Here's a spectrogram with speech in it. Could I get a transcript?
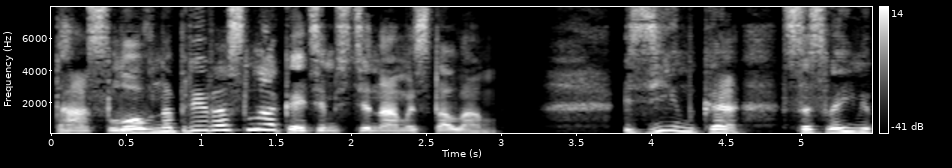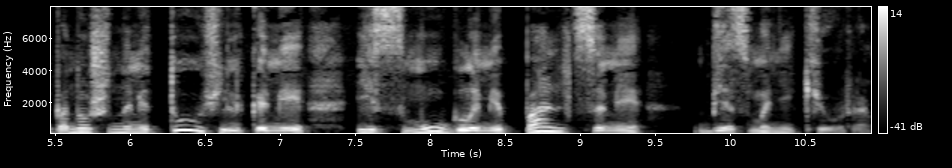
та словно приросла к этим стенам и столам. Зинка со своими поношенными туфельками и смуглыми пальцами без маникюра.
